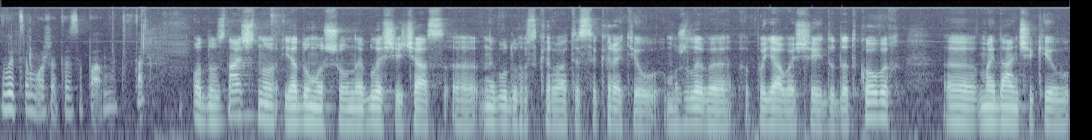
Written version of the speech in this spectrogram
Ви це можете запевнити, так? Однозначно, я думаю, що в найближчий час е, не буду розкривати секретів, можливе поява ще й додаткових е, майданчиків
